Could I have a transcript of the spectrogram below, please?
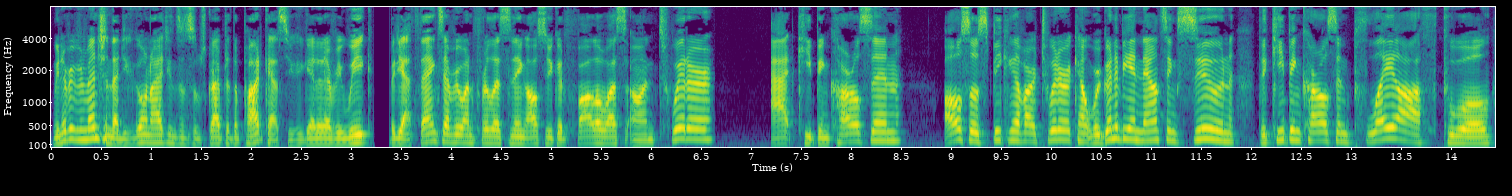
We never even mentioned that. You could go on iTunes and subscribe to the podcast. You could get it every week. But yeah, thanks everyone for listening. Also, you could follow us on Twitter at Keeping Karlsson. Also, speaking of our Twitter account, we're going to be announcing soon the Keeping Karlsson playoff pool.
